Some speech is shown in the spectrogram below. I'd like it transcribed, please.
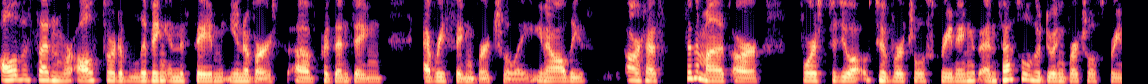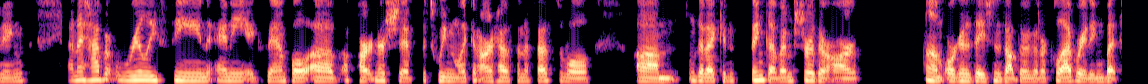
all of a sudden we're all sort of living in the same universe of presenting everything virtually. You know, all these art house cinemas are forced to do to virtual screenings and festivals are doing virtual screenings and i haven't really seen any example of a partnership between like an art house and a festival um, that i can think of i'm sure there are um, organizations out there that are collaborating, but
